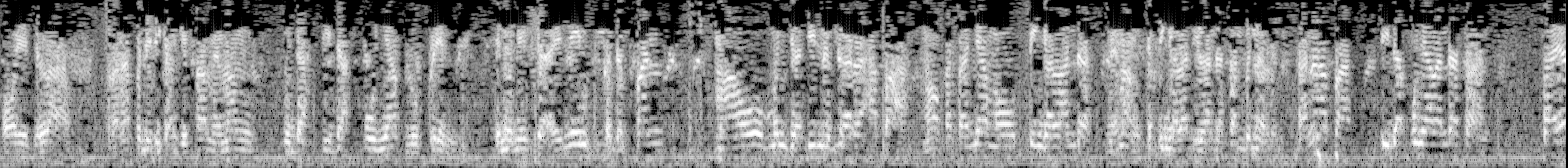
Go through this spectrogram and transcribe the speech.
Oh ya jelas, karena pendidikan kita memang sudah tidak punya blueprint. Indonesia ini ke depan mau menjadi negara apa? Mau katanya mau tinggal landas. Memang ketinggalan di landasan benar. Karena apa? Tidak punya landasan. Saya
